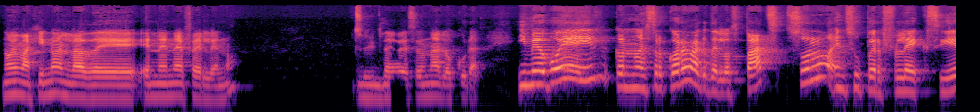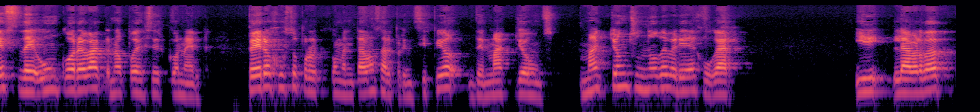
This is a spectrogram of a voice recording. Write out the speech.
no me imagino en la de en NFL, ¿no? Debe ser una locura. Y me voy a ir con nuestro coreback de los Pats, solo en Superflex. Si es de un coreback, no puedes ir con él. Pero justo por lo que comentábamos al principio de Mac Jones. Mac Jones no debería de jugar y la verdad,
